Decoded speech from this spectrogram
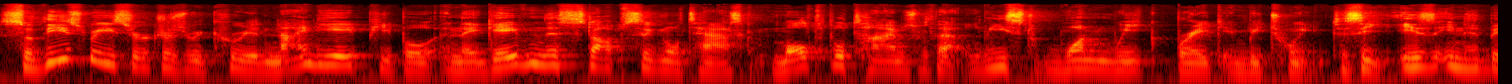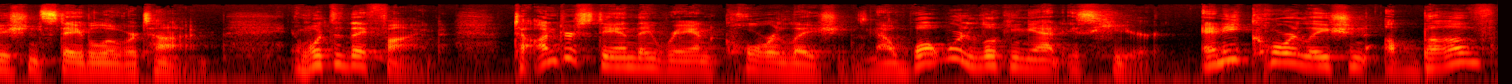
So these researchers recruited 98 people and they gave them this stop signal task multiple times with at least one week break in between to see is inhibition stable over time. And what did they find? To understand, they ran correlations. Now, what we're looking at is here. Any correlation above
